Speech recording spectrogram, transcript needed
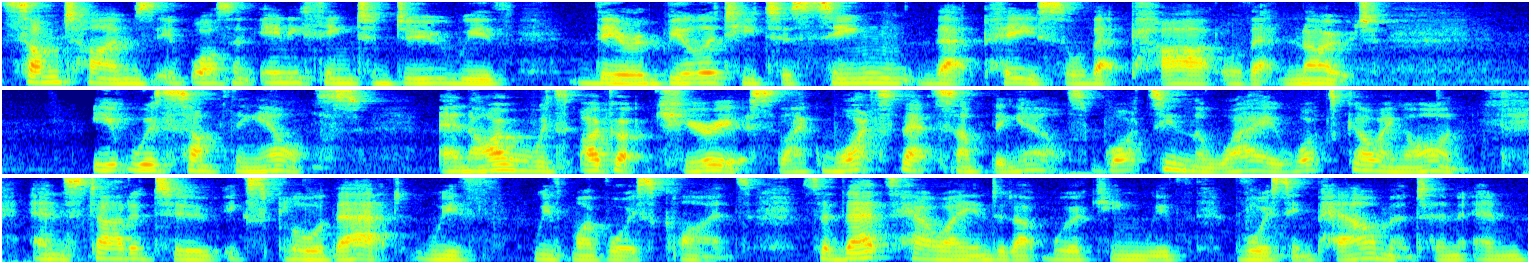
sometimes it wasn't anything to do with their ability to sing that piece or that part or that note. It was something else. And I was I got curious, like what's that something else? What's in the way? What's going on? And started to explore that with with my voice clients. So that's how I ended up working with voice empowerment and, and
